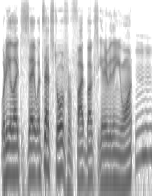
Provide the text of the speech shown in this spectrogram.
what do you like to say? What's that store for five bucks you get everything you want? mm-hmm.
